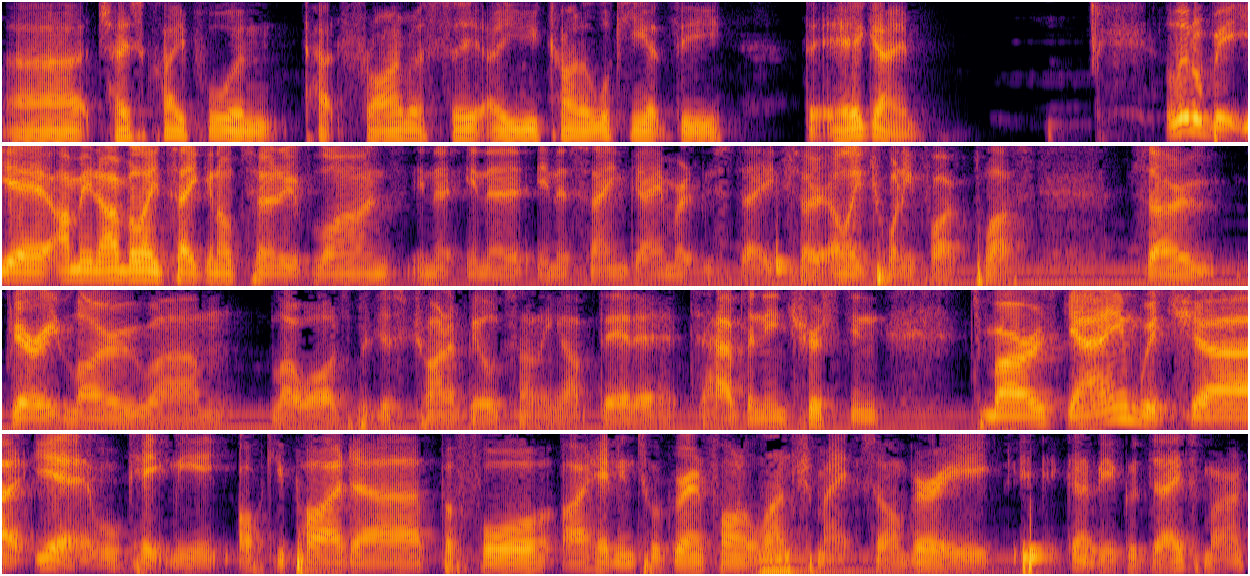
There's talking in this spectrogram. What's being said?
uh, Chase Claypool and Pat Freiermuth. Are you kind of looking at the the air game? A little bit, yeah. I mean, I've only taken alternative lines in a in a in a same gamer at this stage, so only twenty five plus. So very low um, low odds, but just trying to build something up there to, to have an interest in tomorrow's game, which uh, yeah will keep me occupied uh, before I head into a grand final lunch, mate. So I'm very going to be a good day tomorrow.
